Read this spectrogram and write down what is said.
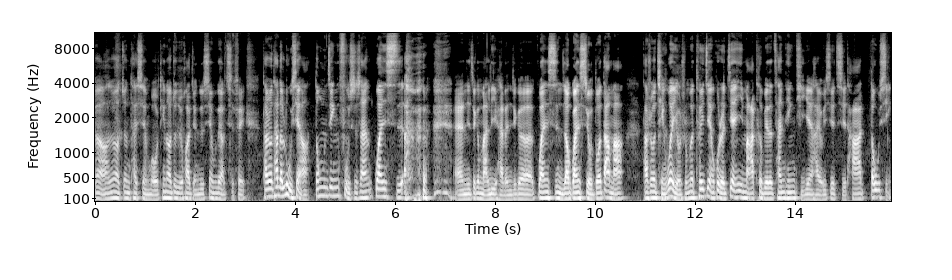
啊？真的太羡慕！我听到这句话简直羡慕的要起飞。他说他的路线啊，东京、富士山、关西。哎，你这个蛮厉害的，你这个关西，你知道关西有多大吗？他说，请问有什么推荐或者建议吗？特别的餐厅体验，还有一些其他都行。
